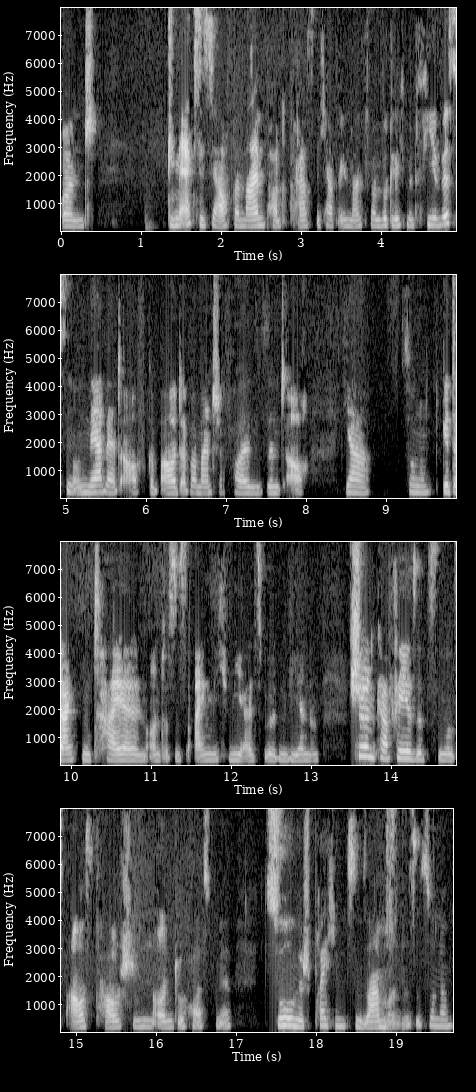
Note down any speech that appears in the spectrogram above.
und du merkst es ja auch bei meinem Podcast. Ich habe ihn manchmal wirklich mit viel Wissen und Mehrwert aufgebaut, aber manche Folgen sind auch, ja, so Gedanken teilen und es ist eigentlich wie, als würden wir in einem schönen Café sitzen, uns austauschen und du hörst mir zu, wir sprechen zusammen und es ist so eine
